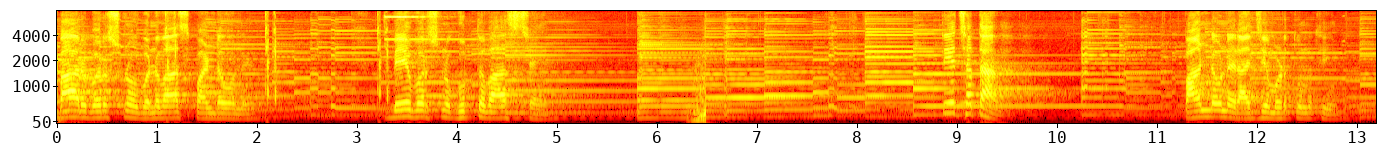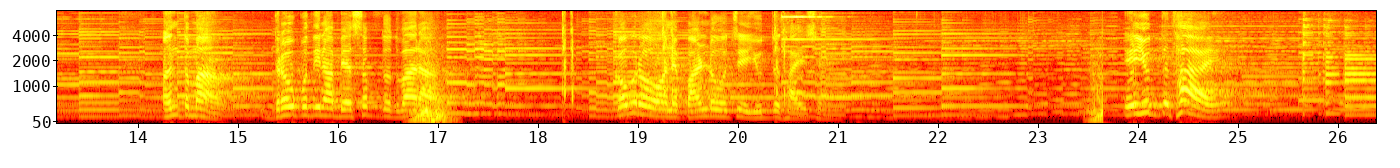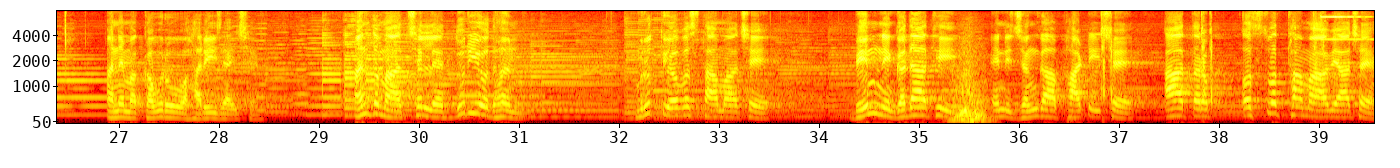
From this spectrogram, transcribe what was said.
બાર વર્ષનો વનવાસ પાંડવોને. બે વર્ષનો ગુપ્તવાસ છે. તે છતાં પાંડવને રાજ્ય મળતું નથી. અંતમાં દ્રૌપદીના બે શબ્દો દ્વારા કૌરવો અને પાંડવો વચ્ચે યુદ્ધ થાય છે. એ યુદ્ધ થાય અને એમાં કૌરવો હારી જાય છે. અંતમાં છેલ્લે દુર્યોધન મૃત્યુ અવસ્થામાં છે. ભીમની ગદાથી એની જંગા ફાટી છે. આ તરફ અશ્વત્થામાં આવ્યા છે.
